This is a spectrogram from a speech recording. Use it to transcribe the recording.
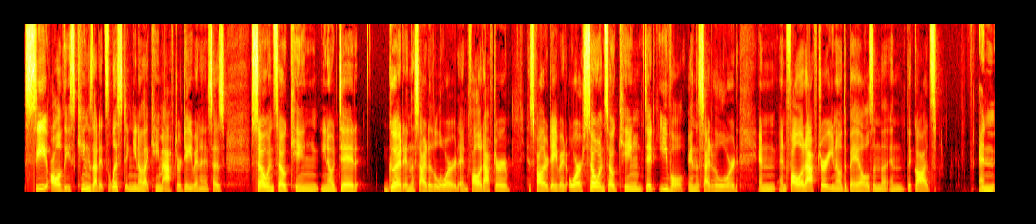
see all of these kings that it's listing, you know, that came after David, and it says, so and so king, you know, did good in the sight of the Lord and followed after his father David, or so and so king did evil in the sight of the Lord and and followed after, you know, the Baals and the and the gods. And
